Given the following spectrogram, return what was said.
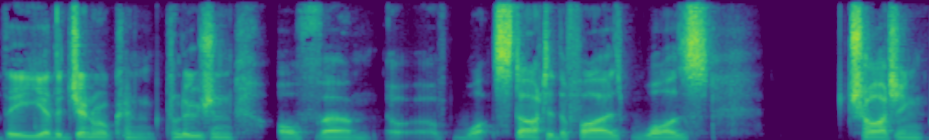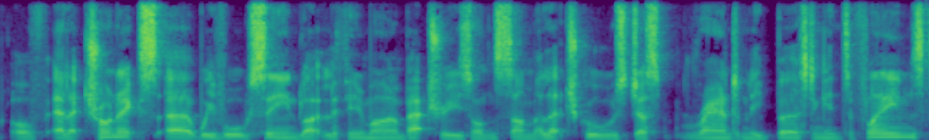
the uh, the general conclusion of um, of what started the fires was charging of electronics. Uh, we've all seen like lithium ion batteries on some electricals just randomly bursting into flames,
